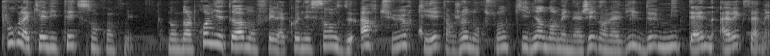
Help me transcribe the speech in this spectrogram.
pour la qualité de son contenu. Donc dans le premier tome, on fait la connaissance de Arthur, qui est un jeune ourson qui vient d'emménager dans la ville de Mitten avec sa mère.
